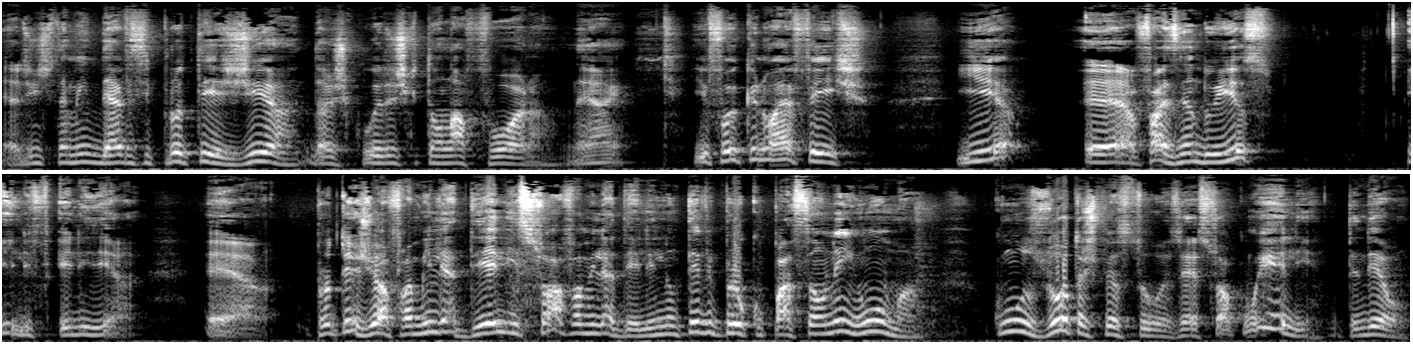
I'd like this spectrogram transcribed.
a gente também deve se proteger das coisas que estão lá fora, né? E foi o que Noé fez. E é, fazendo isso, ele, ele é, protegeu a família dele e só a família dele. Ele não teve preocupação nenhuma com as outras pessoas, é só com ele, entendeu?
